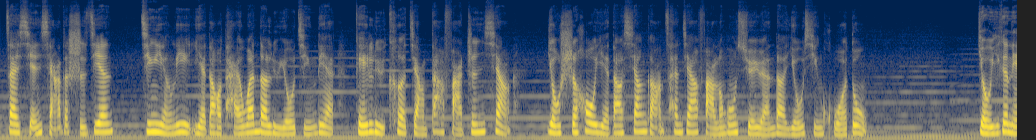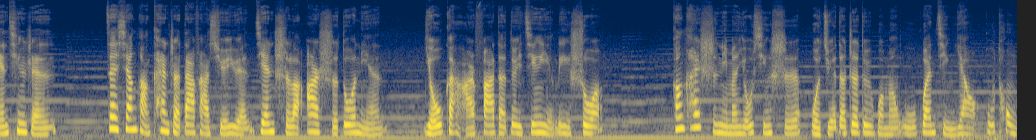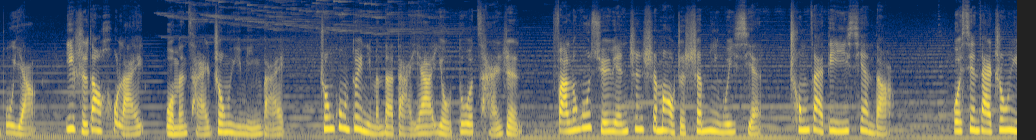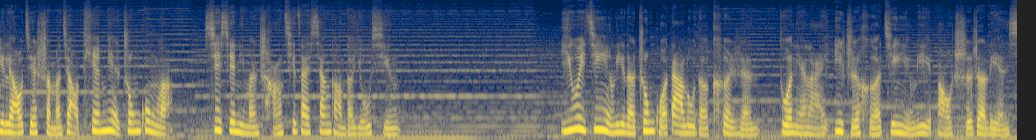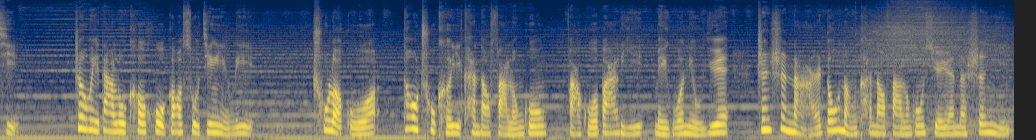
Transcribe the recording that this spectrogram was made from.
在闲暇的时间，金永利也到台湾的旅游景点给旅客讲大法真相。有时候也到香港参加法轮功学员的游行活动。有一个年轻人在香港看着大法学员坚持了二十多年，有感而发地对金永利说。刚开始你们游行时，我觉得这对我们无关紧要，不痛不痒。一直到后来，我们才终于明白，中共对你们的打压有多残忍。法轮功学员真是冒着生命危险冲在第一线的。我现在终于了解什么叫天灭中共了。谢谢你们长期在香港的游行。一位金永利的中国大陆的客人。多年来一直和金永利保持着联系。这位大陆客户告诉金永利，出了国，到处可以看到法轮功。法国巴黎、美国纽约，真是哪儿都能看到法轮功学员的身影。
